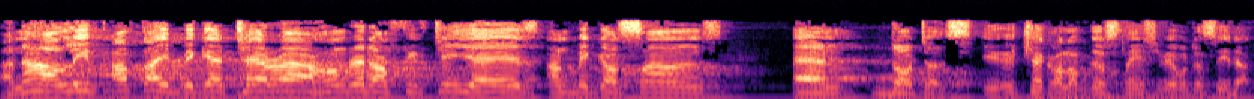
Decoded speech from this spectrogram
And Nahor lived after he begat Terah 115 years and begot sons and daughters. You check all of those things, you'll be able to see that.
